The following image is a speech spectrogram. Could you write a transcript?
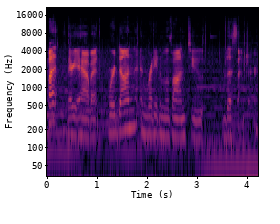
but there you have it. We're done and ready to move on to the center.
